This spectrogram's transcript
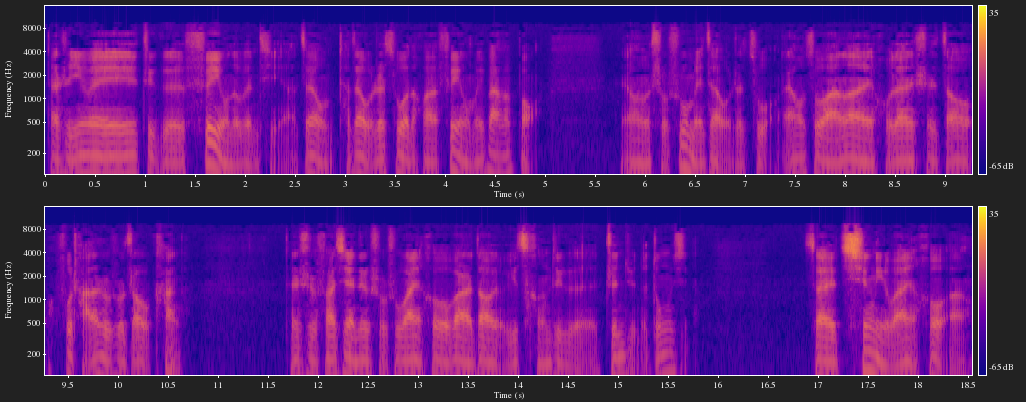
但是因为这个费用的问题啊，在我他在我这做的话，费用没办法报。然后手术没在我这做，然后做完了回来是找复查的时候说找我看看，但是发现这个手术完以后外耳道有一层这个真菌的东西，在清理完以后啊，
